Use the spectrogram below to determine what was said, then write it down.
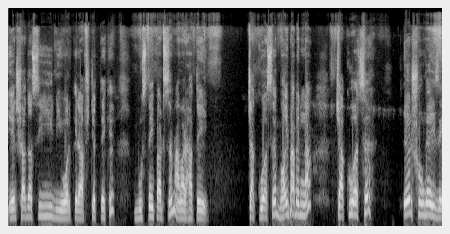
এরশাদ আছি নিউ ইয়র্কের আপস্টেট থেকে। বুঝতেই পারছেন আমার হাতে চাকু আছে ভয় পাবেন না। চাকু আছে এর সঙ্গে এই যে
